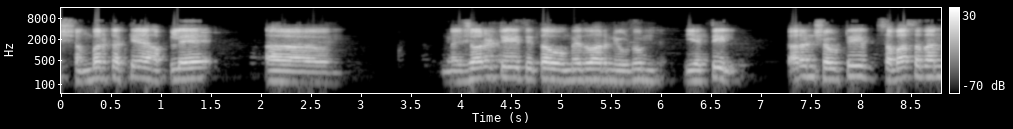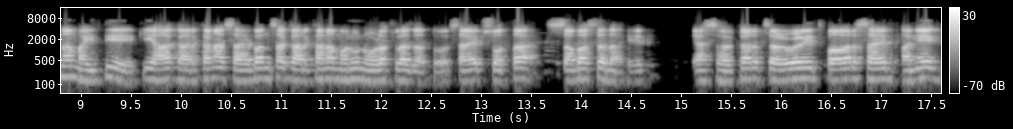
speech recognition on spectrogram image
शंभर टक्के आपले मेजॉरिटी तिथं उमेदवार निवडून येतील. कारण शेवटी सभासदांना माहितीये की हा कारखाना साहेबांचा कारखाना म्हणून ओळखला जातो. साहेब स्वतः सभासद आहेत. या सहकार चळवळीत पवार साहेब अनेक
